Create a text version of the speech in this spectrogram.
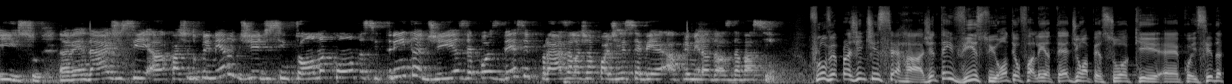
Isso. Na verdade, se a partir do primeiro dia de sintoma, conta-se 30 dias. Depois desse prazo, ela já pode receber a primeira dose da vacina. Flúvia, para a gente encerrar, a gente tem visto, e ontem eu falei até de uma pessoa que é conhecida,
